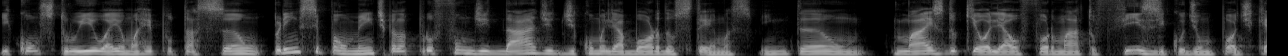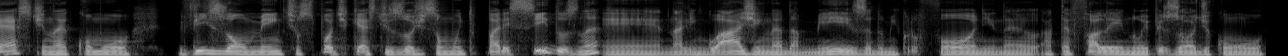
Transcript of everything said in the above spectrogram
e construiu aí uma reputação principalmente pela profundidade de como ele aborda os temas. Então, mais do que olhar o formato físico de um podcast, né? Como visualmente os podcasts hoje são muito parecidos, né? É, na linguagem né, da mesa, do microfone, né? Eu até falei no episódio com o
